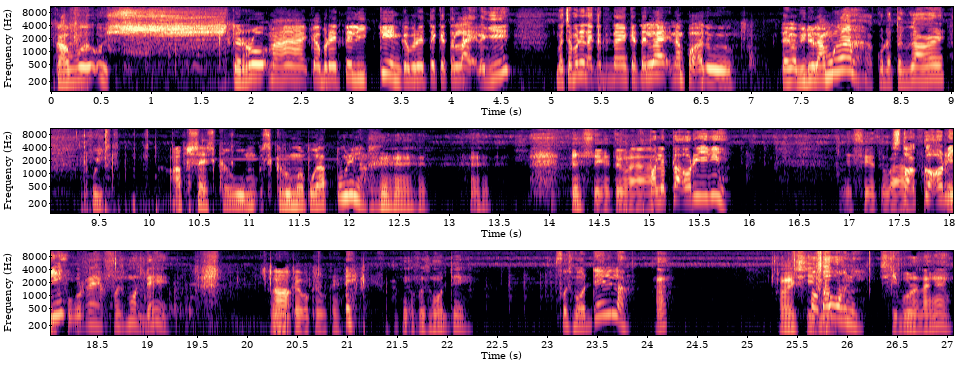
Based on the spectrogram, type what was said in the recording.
Cover ush. Teruk mat. Carburetor leaking. Carburetor kata light lagi. Macam mana nak kata dengan kata light nampak tu. Tengok video lama lah. Aku dah terang eh. Ui. Apa saya skru, skru rumah perapu ni lah. Biasa tu ah. Kepala plug ori lagi. Biasa tu bang. Stock code ori. Eh, full ref, first model. Ah. bukan, bukan, bukan. Eh. Aku nak first model. First model ni lah. Ha? Oh, Oh sibu. bawah ni. Sibu dah tangan.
